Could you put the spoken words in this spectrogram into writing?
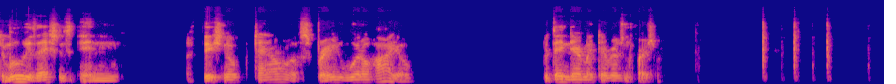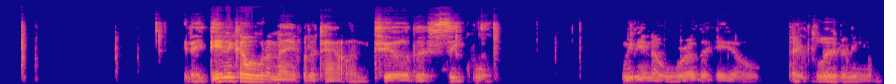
The movie is actually in a fictional town of Springwood, Ohio. But they never made that first one. And they didn't come up with a name for the town until the sequel. We didn't know where the hell they was living in.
